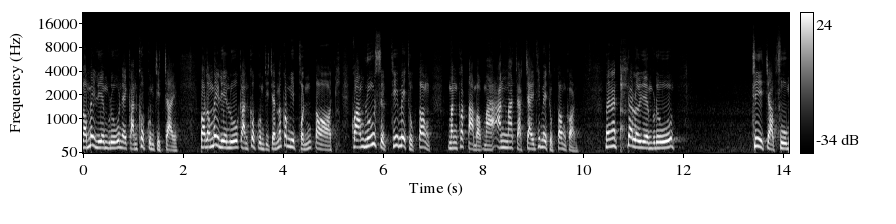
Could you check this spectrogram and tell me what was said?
เราไม่เรียนรู้ในการควบคุมจิตใจพอเราไม่เรียนรู้การควบคุมจิตใจมันก็มีผลต่อความรู้สึกที่ไม่ถูกต้อง มันก็ตามออกมาอันมาจากใจที่ไม่ถูกต้องก่อนดังนั้นถ้าเราเรียนรู้ ที่จะฟูม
